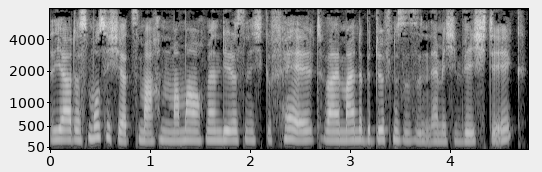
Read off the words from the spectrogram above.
ja, das muss ich jetzt machen, Mama, auch wenn dir das nicht gefällt, weil meine Bedürfnisse sind nämlich wichtig.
